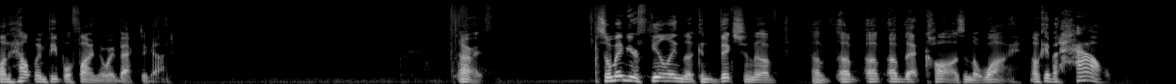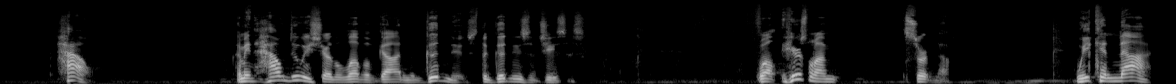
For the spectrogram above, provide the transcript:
on helping people find their way back to God. All right. So maybe you're feeling the conviction of, of, of, of, of that cause and the why. Okay, but how? How? I mean, how do we share the love of God and the good news, the good news of Jesus? Well, here's what I'm certain of we cannot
